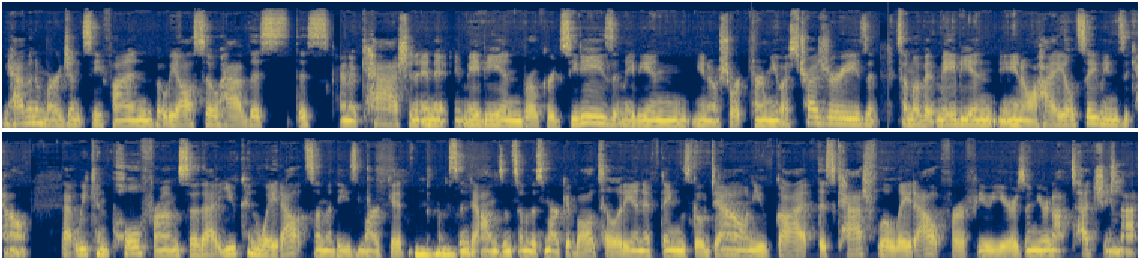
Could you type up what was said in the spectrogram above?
we have an emergency fund but we also have this this kind of cash and, and it, it may be in brokered CDs it may be in you know short-term US treasuries and some of it may be in you know a high yield savings account that we can pull from so that you can wait out some of these market mm-hmm. ups and downs and some of this market volatility. And if things go down, you've got this cash flow laid out for a few years and you're not touching that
